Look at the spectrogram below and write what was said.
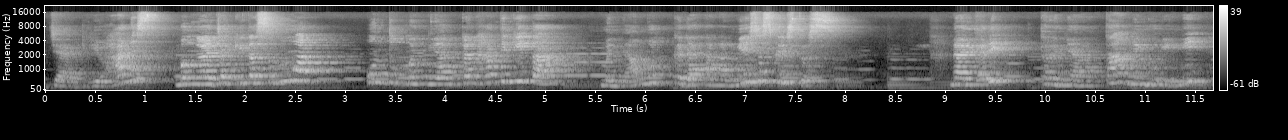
Jadi Yohanes mengajak kita semua untuk menyiapkan hati kita menyambut kedatangan Yesus Kristus. Nah adik-adik, ternyata minggu ini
